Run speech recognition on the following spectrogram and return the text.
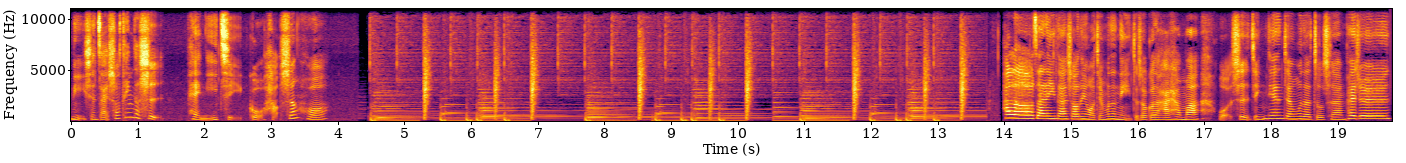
你现在收听的是陪你一起过好生活。Hello，在另一端收听我节目的你，这周过得还好吗？我是今天节目的主持人佩君。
